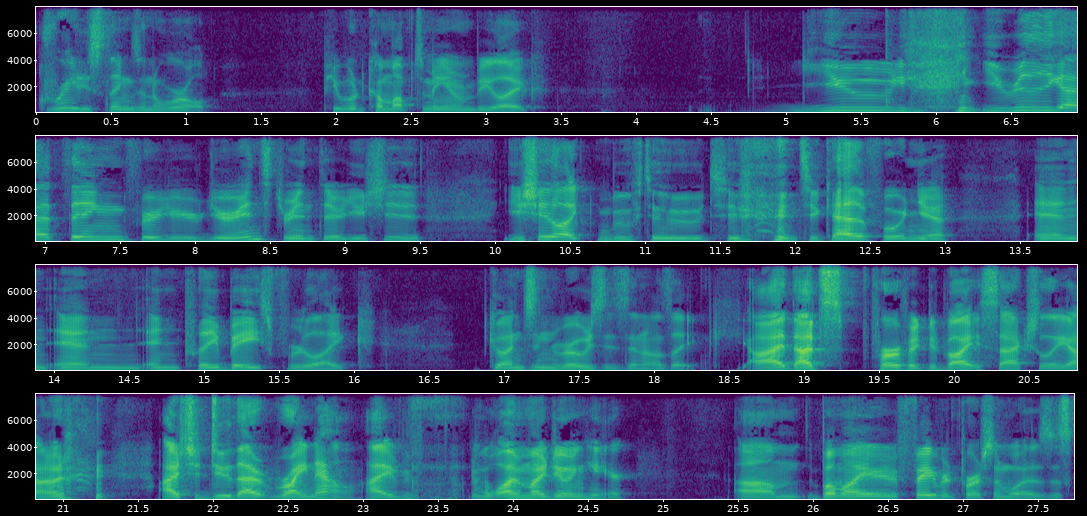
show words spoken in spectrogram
greatest things in the world. People would come up to me and be like, "You, you really got a thing for your your instrument there. You should, you should like move to to to California, and and and play bass for like." Guns N' Roses, and I was like, "I that's perfect advice. Actually, I I should do that right now. I what am I doing here?" Um, but my favorite person was this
